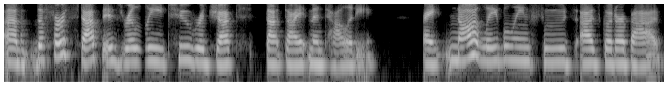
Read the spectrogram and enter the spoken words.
um, the first step is really to reject that diet mentality, right? Not labeling foods as good or bad,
